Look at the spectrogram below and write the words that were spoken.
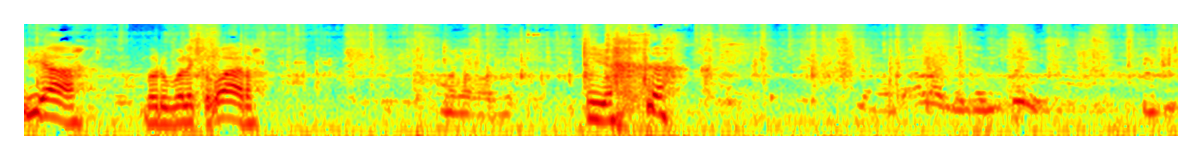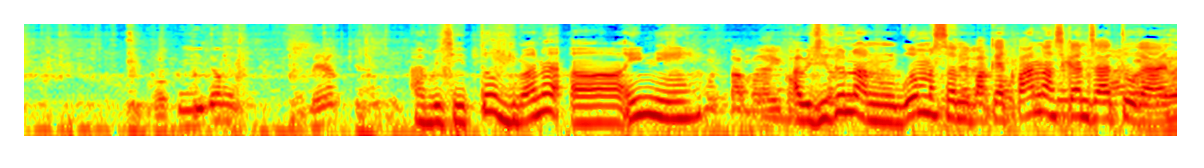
iya baru boleh keluar. Iya. Kopi dong. habis itu gimana? Eh, ini. Habis itu nan gue mesen paket panas kan satu kan?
